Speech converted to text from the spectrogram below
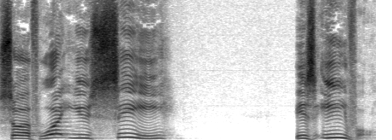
So if what you see is evil,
